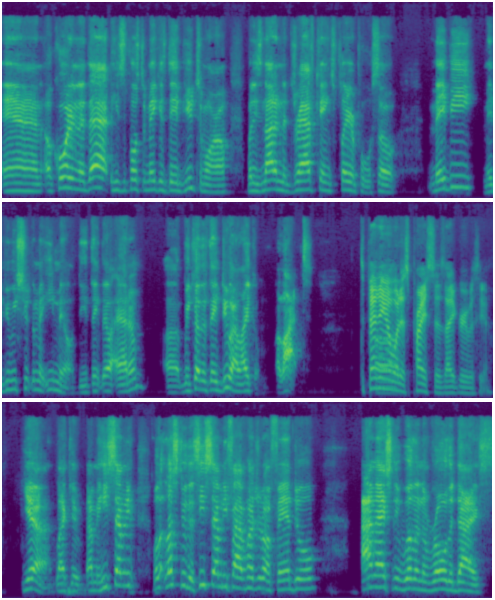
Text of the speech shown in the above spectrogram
and according to that, he's supposed to make his debut tomorrow, but he's not in the DraftKings player pool. So maybe maybe we shoot them an email. Do you think they'll add him? Uh, because if they do, I like him a lot. Depending uh, on what his price is, I agree with you. Yeah, like if, I mean, he's seventy. Well, let's do this. He's seventy five hundred on FanDuel. I'm actually willing to roll the dice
